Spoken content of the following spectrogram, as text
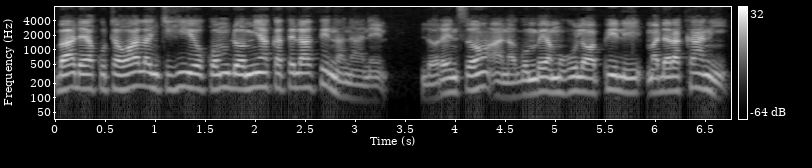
baada ya kutawala nchi hiyo kwa muda wa miaka thelathini na nane. Lorenzo anagombea muhula wa pili madarakani.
